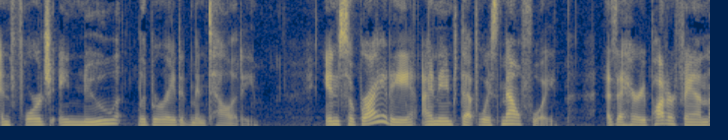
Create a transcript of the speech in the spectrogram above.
and forge a new, liberated mentality. In sobriety, I named that voice Malfoy. As a Harry Potter fan,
